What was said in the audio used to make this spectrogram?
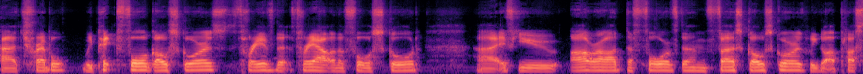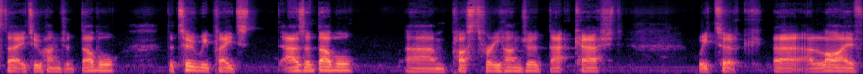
uh, treble. We picked four goal scorers. Three of the three out of the four scored. Uh, if you RR the four of them first goal scorers, we got a plus thirty two hundred double. The two we played as a double, um, plus three hundred that cashed. We took uh, a live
